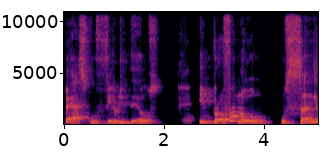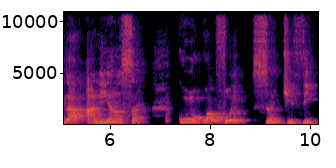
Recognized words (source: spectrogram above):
pés o Filho de Deus e profanou o sangue da aliança com o qual foi santificado.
